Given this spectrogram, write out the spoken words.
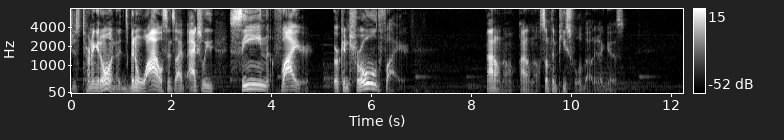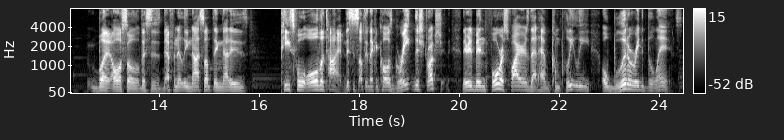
just turning it on. It's been a while since I've actually seen fire or controlled fire. I don't know. I don't know. Something peaceful about it, I guess but also this is definitely not something that is peaceful all the time. This is something that can cause great destruction. There have been forest fires that have completely obliterated the lands.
